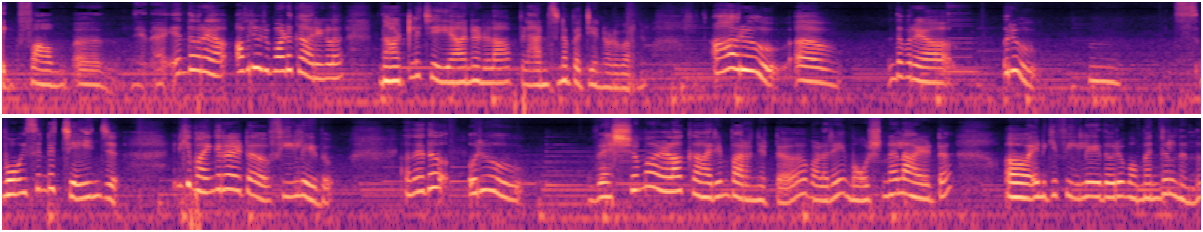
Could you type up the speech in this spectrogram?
എഗ് ഫാം എന്താ പറയുക അവർ ഒരുപാട് കാര്യങ്ങൾ നാട്ടിൽ ചെയ്യാനുള്ള പ്ലാൻസിനെ പറ്റി എന്നോട് പറഞ്ഞു. ആ ഒരു എന്താ പറയുക ഒരു വോയിസിന്റെ ചേഞ്ച് എനിക്ക് ഭയങ്കരമായിട്ട് ഫീൽ ചെയ്തു. അതായത് ഒരു വിഷമമുള്ള കാര്യം പറഞ്ഞിട്ട് വളരെ ഇമോഷണലായിട്ട് എനിക്ക് ഫീൽ ചെയ്ത ഒരു മൊമെന്റിൽ നിന്ന്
